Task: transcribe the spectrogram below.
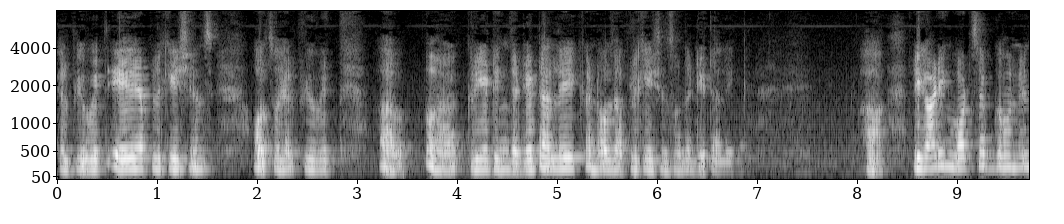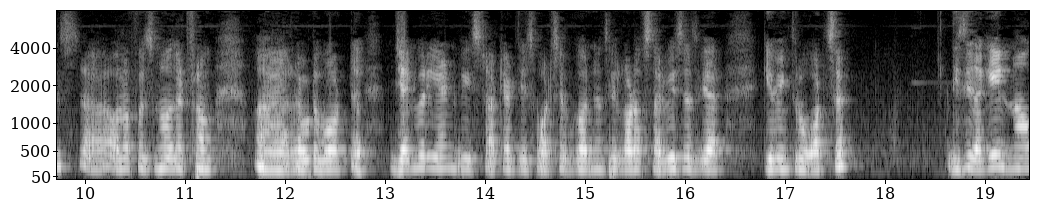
help you with AI applications, also help you with uh, uh, creating the data lake and all the applications on the data lake. Uh, regarding WhatsApp governance, uh, all of us know that from uh, right about uh, January end, we started this WhatsApp governance with a lot of services we are giving through WhatsApp. This is again now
